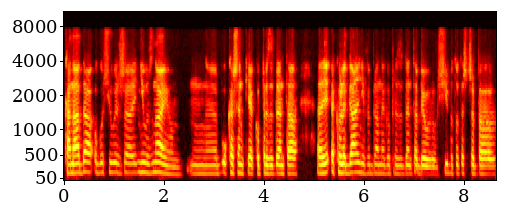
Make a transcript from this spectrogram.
Kanada ogłosiły, że nie uznają Łukaszenki jako prezydenta jako legalnie wybranego prezydenta Białorusi, bo to też trzeba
